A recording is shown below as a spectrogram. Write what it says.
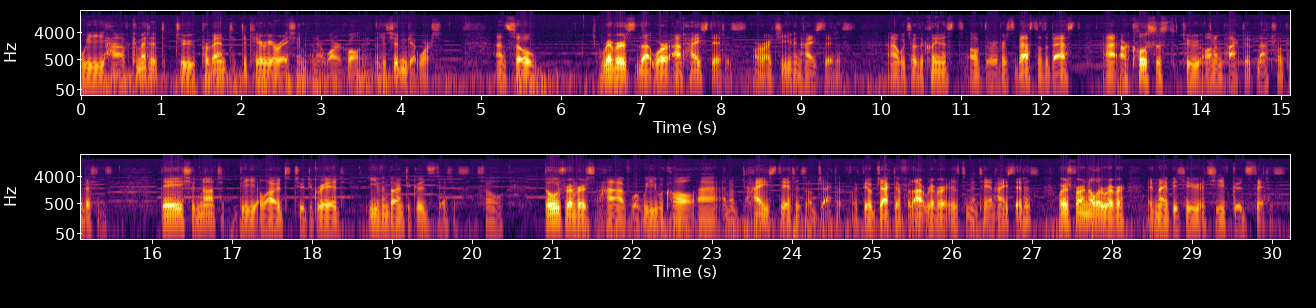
we have committed to prevent deterioration in our water quality, that it shouldn't get worse. And so rivers that were at high status or achieving high status, uh, which are the cleanest of the rivers, the best of the best, uh, are closest to unimpacted natural conditions. They should not be allowed to degrade even down to good status. So those rivers have what we would call uh, an high status objective. Like the objective for that river is to maintain high status, whereas for another river it might be to achieve good status.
